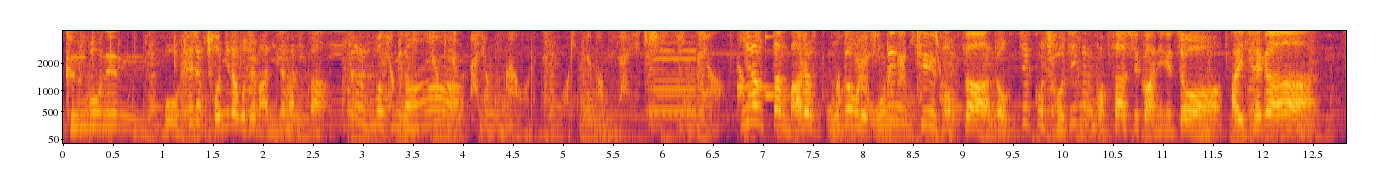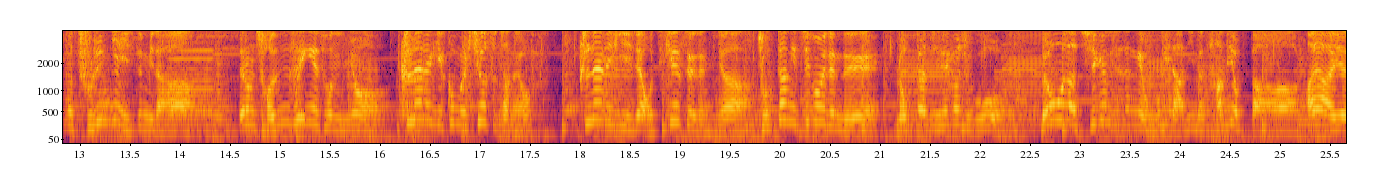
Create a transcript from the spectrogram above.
근본은 뭐 해적 전이라고들 많이들 하니까 네, 고맙습니다? 1억당 마력 5가 오른 오렌트 법사 럭 찍고 저지는 법사 하실 거 아니겠죠? 아니 제가 또 들은 게 있습니다 여러분 전생에서는요 클레릭이 꿈을 키웠었잖아요 클레릭이 이제 어떻게 했어야 되느냐? 적당히 찍어야 된대. 럭까지 해가지고. 명호나 지금 세상에 올인 아니면 답이 없다. 아야 얘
